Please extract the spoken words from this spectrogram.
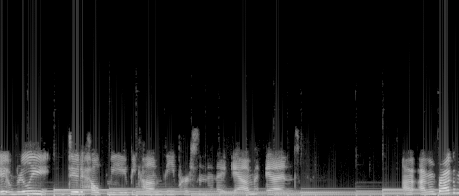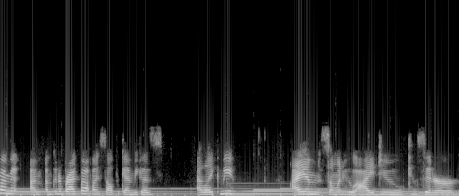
it really did help me become the person that I am, and I, I'm a brag about my, I'm, I'm gonna brag about myself again because I like me. I am someone who I do consider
